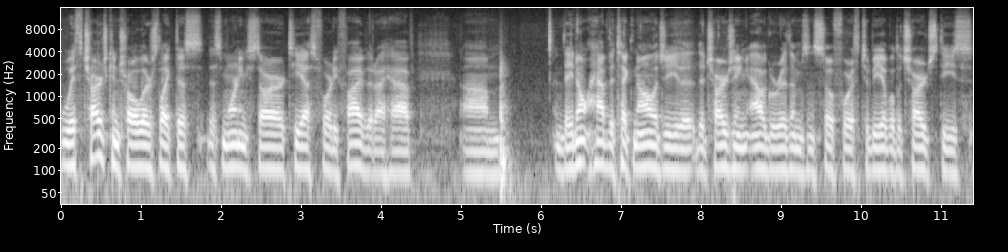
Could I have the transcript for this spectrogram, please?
with charge controllers like this this Morningstar TS45 that I have, um, they don't have the technology, the, the charging algorithms and so forth to be able to charge these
